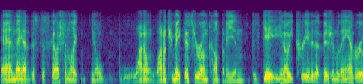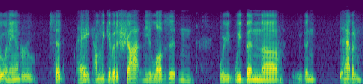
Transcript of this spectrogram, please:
And they had this discussion, like, you know, why don't why don't you make this your own company? And you know, he created that vision with Andrew, and Andrew said, hey, I'm going to give it a shot, and he loves it. And we we've been uh, we've been having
